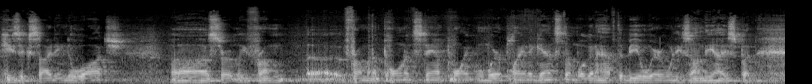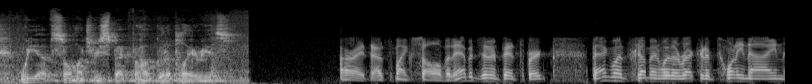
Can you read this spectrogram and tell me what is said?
He's exciting to watch. Uh, certainly from uh, from an opponent standpoint, when we're playing against him, we're going to have to be aware when he's on the ice. But we have so much respect for how good a player he is. All right, that's Mike Sullivan. Edmonton and Pittsburgh. Penguins come in with a record of 29,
